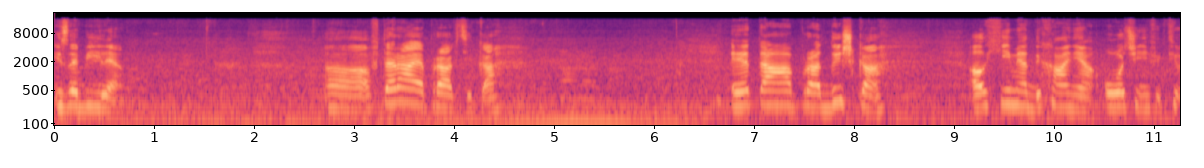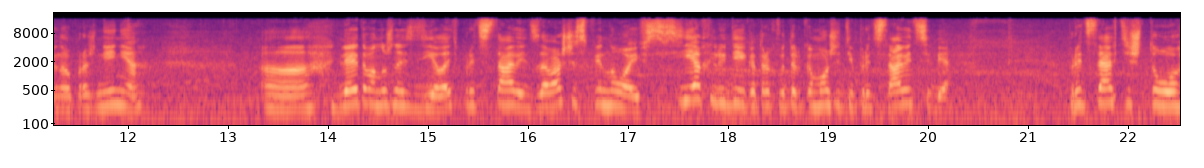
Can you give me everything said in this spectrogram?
изобилия. А, вторая практика – это продышка Алхимия дыхания – очень эффективное упражнение. А, для этого нужно сделать, представить за вашей спиной всех людей, которых вы только можете представить себе. Представьте, что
